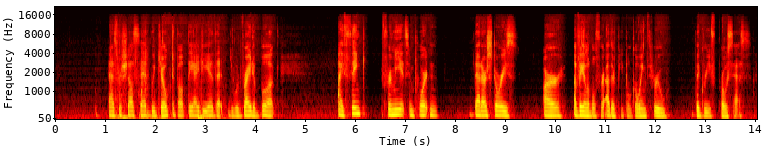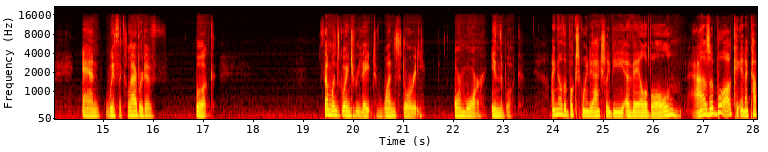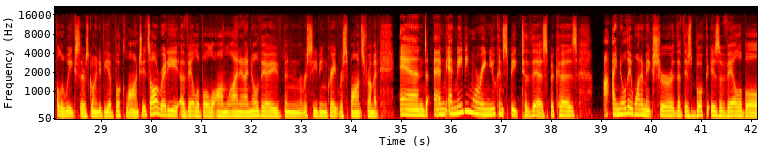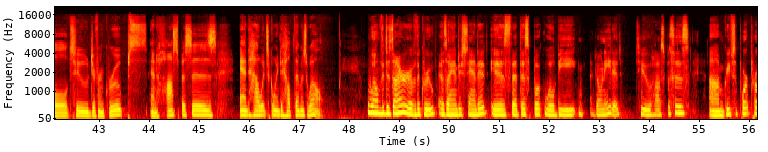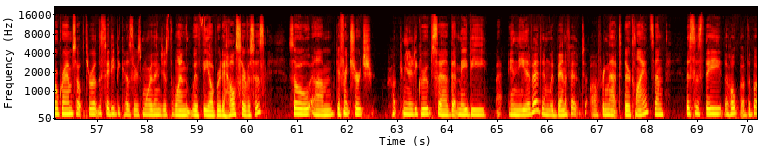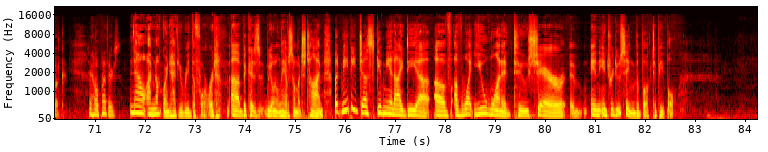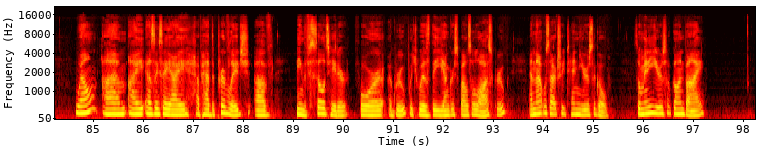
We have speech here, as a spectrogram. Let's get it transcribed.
as Rochelle said, we joked about the idea that you would write a book. I think for me, it's important that our stories are available for other people going through the grief process. And with a collaborative book, someone's going to relate to one story or more in the book. I know the book's going to actually be available as a book in a couple of weeks. There's going to be a book launch. It's already available online, and I know they've been receiving great response from it. And and and maybe Maureen, you can speak to this because I know they want to make sure that this book is available to different groups and hospices, and how it's going to help them as well. Well, the desire of the group, as I understand it, is that this book will be donated to hospices, um, grief support programs throughout the city because there's more than just the one with the Alberta Health Services. So, um, different church community groups uh, that may be in need of it and would benefit offering that to their clients. And this is the, the hope of the book to help others. Now, I'm not going to have you read the foreword uh, because we only have so much time, but maybe just give me an idea of, of what you wanted to share in introducing the book to people. Well, um, I, as I say, I have had the privilege of being the facilitator for a group, which was the Younger Spousal Loss group, and that was actually 10 years ago. So many years have gone by,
